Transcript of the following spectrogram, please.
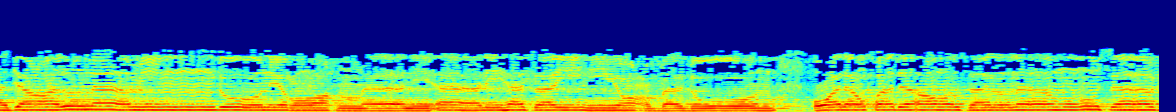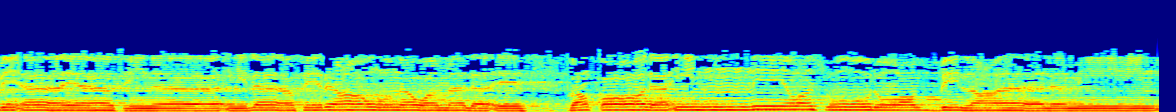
أجعلنا من دون الرحمن آلهة يعبدون. ولقد أرسلنا موسى بآياتنا إلى فرعون وملئه فقال إني رسول رب العالمين.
